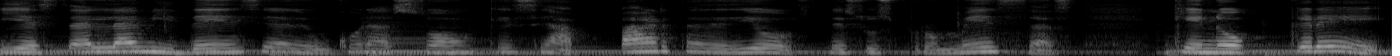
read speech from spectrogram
Y esta es la evidencia de un corazón que se aparta de Dios, de sus promesas, que no cree.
